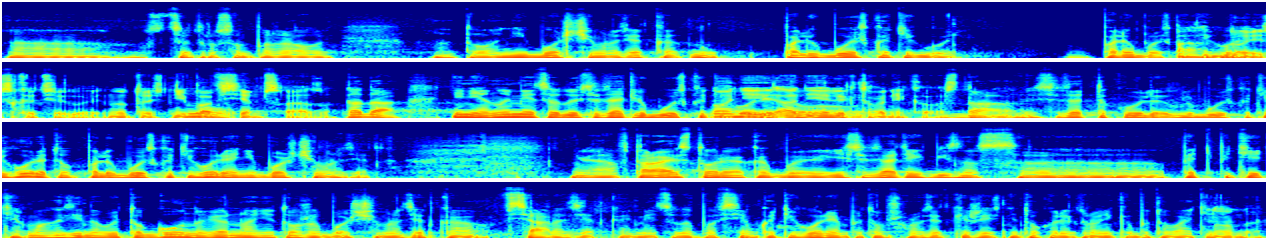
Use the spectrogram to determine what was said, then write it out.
а, с цитрусом, пожалуй, то они больше, чем розетка, ну, по любой из категорий по любой из категорий. По одной из категорий, ну то есть не ну, по всем сразу. Да-да. Не-не, ну имеется в виду, если взять любую из категорий. Ну они, то, они электроника в основном. Да, если взять такую любую из категорий, то по любой из категорий они больше, чем розетка. Э, вторая история, как бы, если взять их бизнес, э, пяти этих магазинов итого, наверное, они тоже больше, чем розетка, вся розетка, имеется в виду по всем категориям, при том, что в розетке же есть не только электроника, бытовая техника. Ну да.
